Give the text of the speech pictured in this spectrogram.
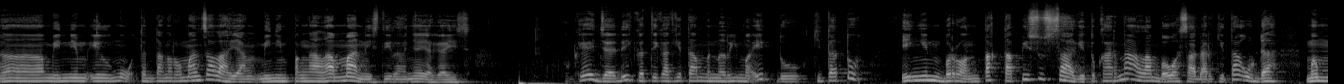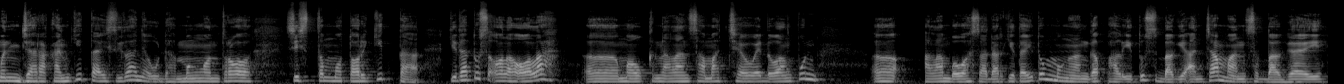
uh, minim ilmu tentang romansa lah yang minim pengalaman istilahnya ya guys. Oke jadi ketika kita menerima itu kita tuh ingin berontak tapi susah gitu. Karena alam bawah sadar kita udah memenjarakan kita istilahnya udah mengontrol sistem motorik kita. Kita tuh seolah-olah e, mau kenalan sama cewek doang pun e, alam bawah sadar kita itu menganggap hal itu sebagai ancaman, sebagai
